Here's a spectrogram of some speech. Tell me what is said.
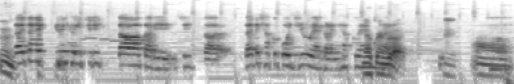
うん。大体牛乳1リッターあたり1リッター大体150円から200円200円ぐらい。うん。あうん。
